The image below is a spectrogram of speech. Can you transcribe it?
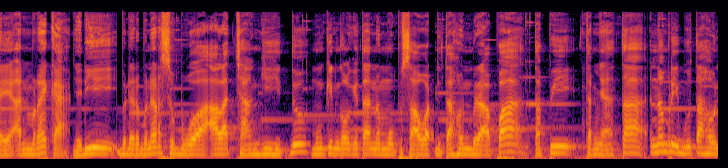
kejayaan mereka. Jadi benar-benar sebuah alat canggih itu mungkin kalau kita nemu pesawat di tahun berapa tapi ternyata 6000 tahun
